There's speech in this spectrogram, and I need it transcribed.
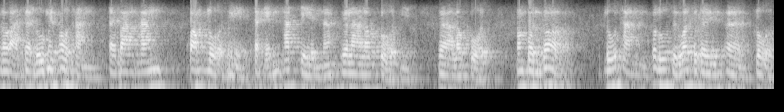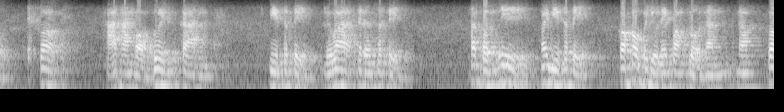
เราอาจจะรู้ไม่เท่าทัน แต่บางครั้งความโกรธนี่จะเห็นชัดเจนนะเวลาเราโกรธนี่ เวลาเราโกรธบางคนก็รู้ทันก็รู้สึกว่าตัวเองเออโกรธก็หาทางออกด้วยการมีสติ หรือว่าเจริญสติ ถ้าคนที่ไม่มีสติ ก็เข้าไปอยู่ในความโกรธนั้นเนาะก็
